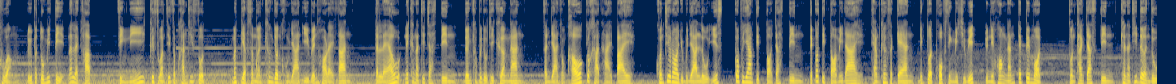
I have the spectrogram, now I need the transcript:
ถ่วง หรือประตูมิตินั่นแหละครับ สิ่งนี้คือส่วนที่สำคัญที่สุด มันเปรียบเสมือนเครื่องยนต์ของยานอีเวนต์ฮอริซอนแต่แล้วในขณะที่จัสตินเดินเข้าไปดูที่เครื่องนั้น สัญญาณของเขาก็ขาดหายไป คนที่รออยู่บนยานลูอิสก็พยายามติดต่อจัสติน แต่ก็ติดต่อไม่ได้ แถมเครื่องสแกนยังตรวจพบสิ่งมีชีวิตอยู่ในห้องนั้นเต็มไปหมด ส่วนทางจัสติน ขณะที่เดินดู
